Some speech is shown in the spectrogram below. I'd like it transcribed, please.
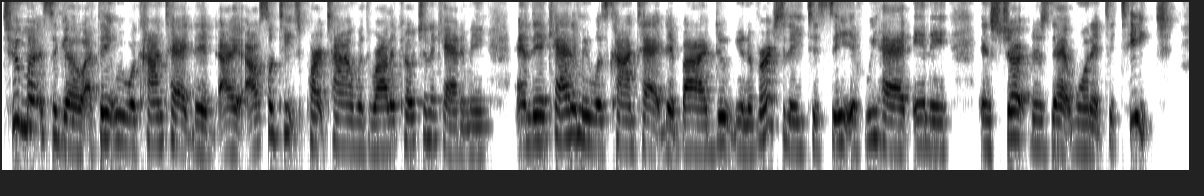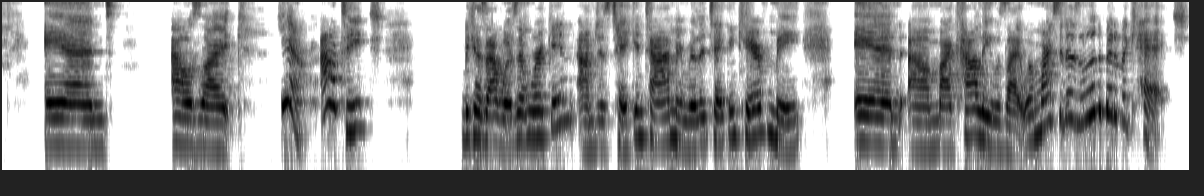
two months ago, I think we were contacted. I also teach part time with Raleigh Coaching Academy, and the academy was contacted by Duke University to see if we had any instructors that wanted to teach. And I was like, yeah, I'll teach because I wasn't working. I'm just taking time and really taking care of me. And um, my colleague was like, well, Marci, there's a little bit of a catch.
